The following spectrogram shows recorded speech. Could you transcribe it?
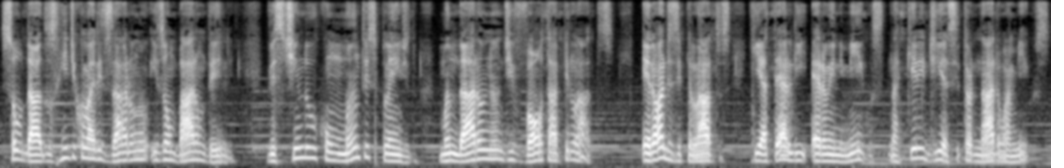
soldados ridicularizaram-no e zombaram dele, vestindo-o com um manto esplêndido, mandaram-no de volta a Pilatos. Herodes e Pilatos, que até ali eram inimigos, naquele dia se tornaram amigos.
